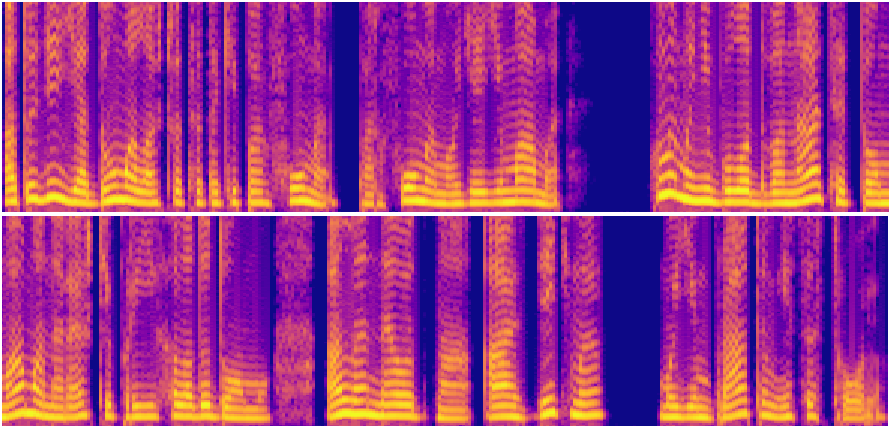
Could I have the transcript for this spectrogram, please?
а тоді я думала, що це такі парфуми, парфуми моєї мами. Коли мені було 12, то мама нарешті приїхала додому, але не одна, а з дітьми, моїм братом і сестрою.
